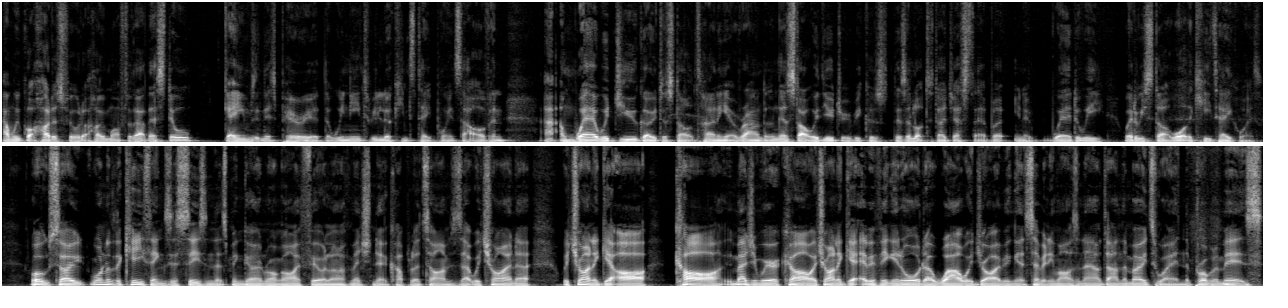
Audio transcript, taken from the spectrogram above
And we've got Huddersfield at home after that. There's still games in this period that we need to be looking to take points out of. And and where would you go to start turning it around? I'm going to start with you, Drew, because there's a lot to digest there. But you know, where do we where do we start? What are the key takeaways? Well, so one of the key things this season that's been going wrong, I feel, and I've mentioned it a couple of times, is that we're trying to we're trying to get our car. Imagine we're a car. We're trying to get everything in order while we're driving at 70 miles an hour down the motorway. And the problem is,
